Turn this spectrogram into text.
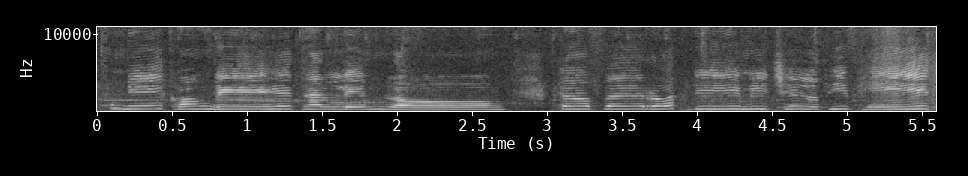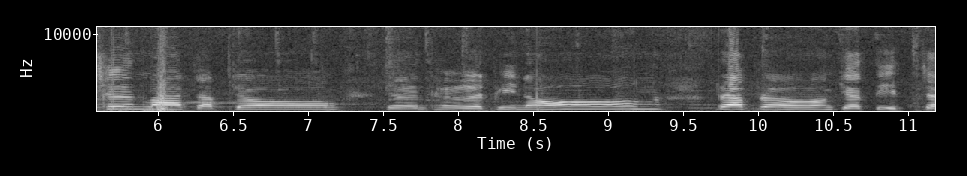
พรุ่งนี้ของดีให้ท่านลิ้มลอง กาแฟรสดีมีชื่อพี่ผีเชิญมาจับจองเชิญเถิดพี่น้อง รับรองจะติดใจ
